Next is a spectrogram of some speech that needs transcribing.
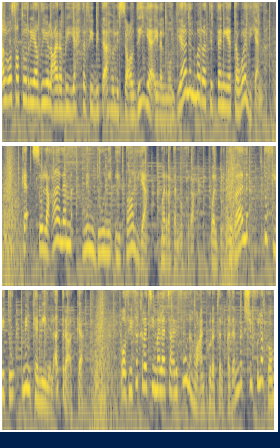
الوسط الرياضي العربي يحتفي بتأهل السعودية إلى المونديال المرة الثانية توالياً. كأس العالم من دون إيطاليا مرة أخرى والبرتغال تفلت من كمين الأتراك. وفي فقرة ما لا تعرفونه عن كرة القدم نكشف لكم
